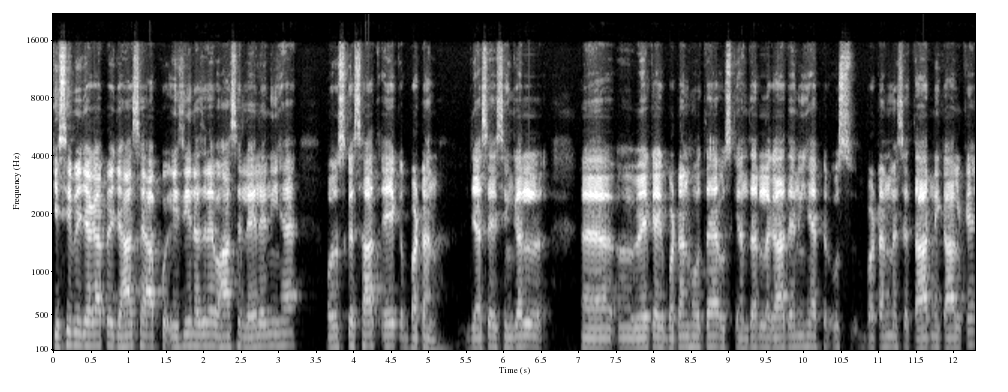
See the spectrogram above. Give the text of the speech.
किसी भी जगह पे जहाँ से आपको इजी नज़र है वहाँ से ले लेनी है और उसके साथ एक बटन जैसे सिंगल वे का एक बटन होता है, उसके अंदर लगा देनी है, फिर उस बटन में से तार निकाल के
